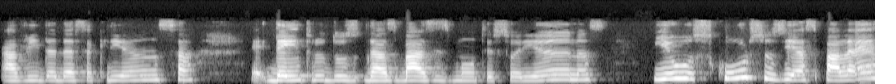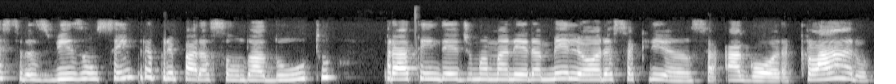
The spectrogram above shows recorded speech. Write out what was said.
a vida dessa criança é, dentro dos, das bases montessorianas. E os cursos e as palestras visam sempre a preparação do adulto para atender de uma maneira melhor essa criança. Agora, claro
